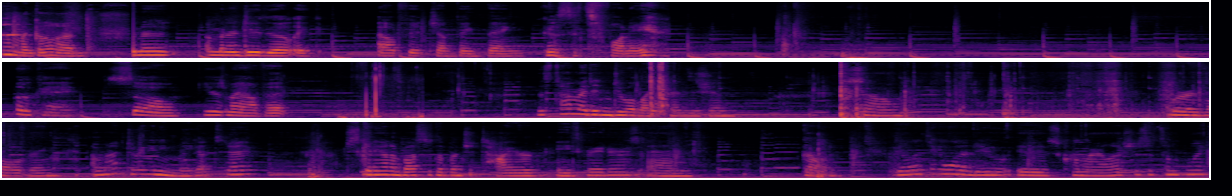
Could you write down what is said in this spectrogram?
Oh my god. I'm gonna I'm gonna do the like outfit jumping thing because it's funny. okay, so here's my outfit. This time I didn't do a light transition, so we're evolving. I'm not doing any makeup today. Just getting on a bus with a bunch of tired 8th graders and going. The only thing I want to do is curl my eyelashes at some point,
